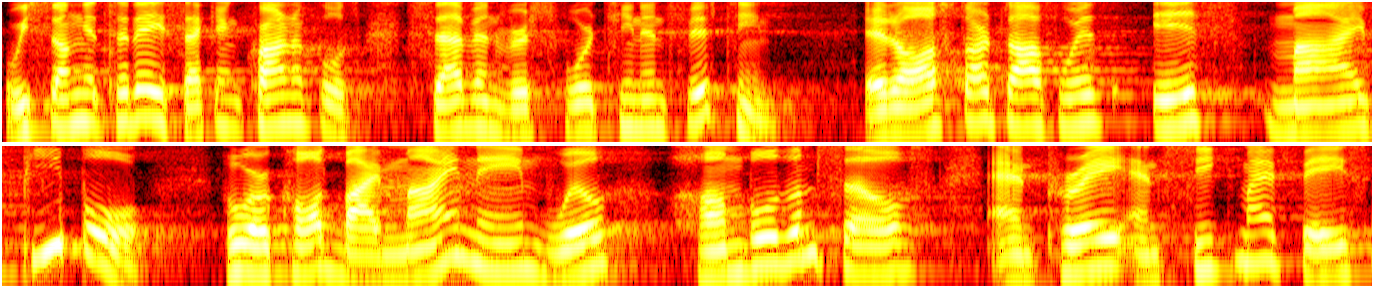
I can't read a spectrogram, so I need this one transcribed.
We sung it today, Second Chronicles 7, verse 14 and 15. It all starts off with, if my people who are called by my name will humble themselves and pray and seek my face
